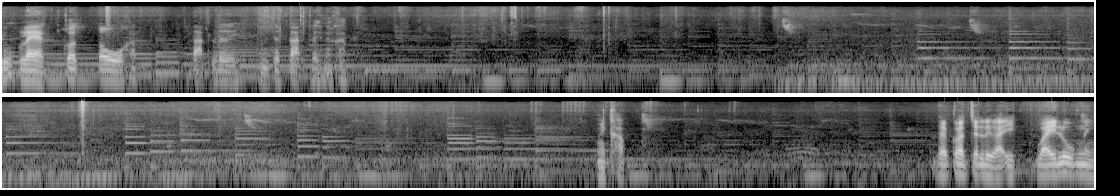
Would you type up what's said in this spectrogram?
ลูกแรกก็โตครับ ตัดเลยผมจะตัดเลยนะครับ นี่ครับ แล้วก็จะเหลืออีกไว้ลูกหนึ่ง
